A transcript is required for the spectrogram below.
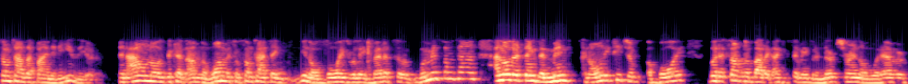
sometimes I find it easier. And I don't know if because I'm the woman, so sometimes think, you know, boys relate better to women sometimes. I know there are things that men can only teach a, a boy, but it's something about it, like you said, maybe the nurturing or whatever,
